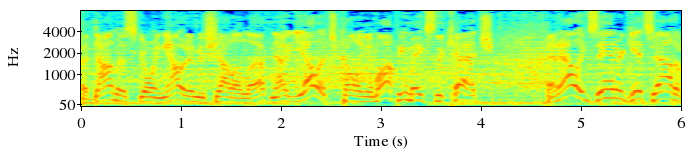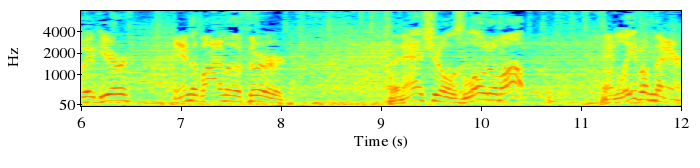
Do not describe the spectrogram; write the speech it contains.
Adames going out into shallow left. Now Yelich calling him off. He makes the catch. And Alexander gets out of it here in the bottom of the third. The Nationals load him up and leave him there.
